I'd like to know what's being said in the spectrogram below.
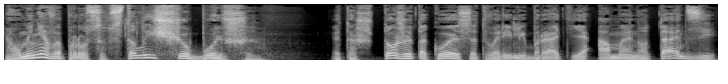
А у меня вопросов стало еще больше. Это что же такое сотворили братья Амено Тадзи,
